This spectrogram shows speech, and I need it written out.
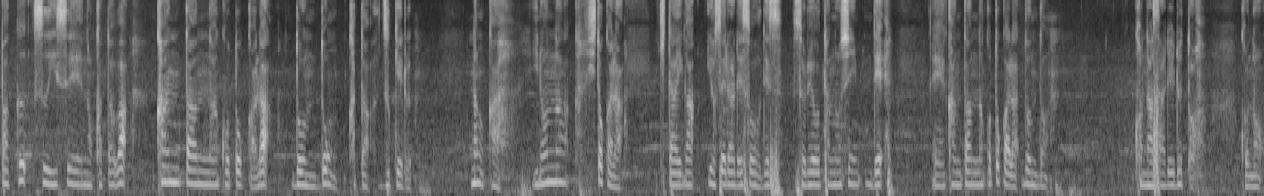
泊水星の方は「簡単なことからどんどん片付ける。なんかいろんな人から期待が寄せられそうです。それを楽しんで、えー、簡単なことからどんどんこなされると。この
